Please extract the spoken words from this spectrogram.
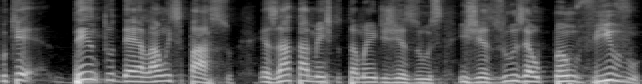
porque dentro dela há um espaço exatamente do tamanho de Jesus. E Jesus é o pão vivo.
